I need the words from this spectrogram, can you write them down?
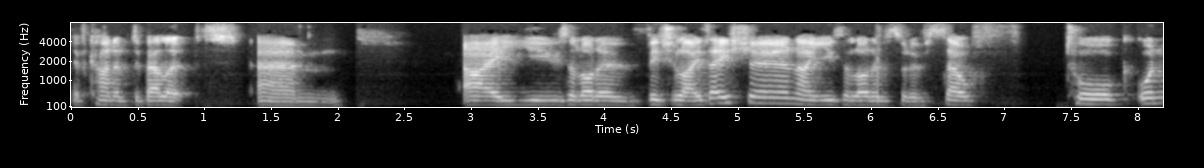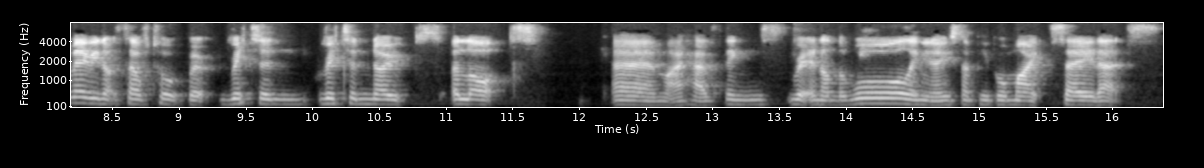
have kind of developed. Um, I use a lot of visualization. I use a lot of sort of self talk, or maybe not self talk, but written written notes a lot. Um, I have things written on the wall, and you know, some people might say that's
